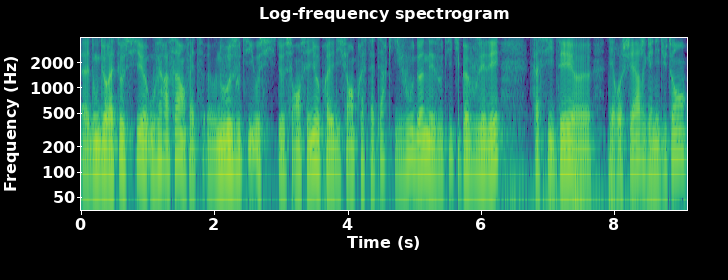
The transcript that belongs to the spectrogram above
Euh, donc de rester aussi euh, ouvert à ça, en fait, aux nouveaux outils aussi, de se renseigner auprès des différents prestataires qui vous donnent des outils qui peuvent vous aider, faciliter euh, les recherches, gagner du temps.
